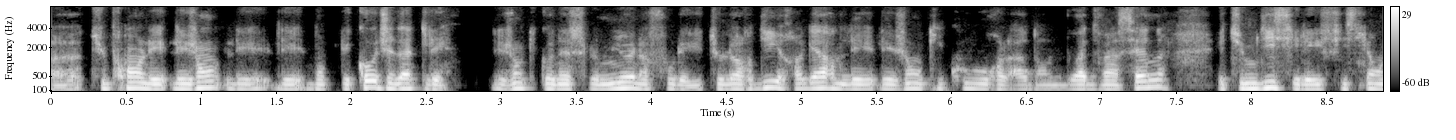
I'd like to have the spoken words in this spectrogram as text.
Euh, tu prends les, gens, les, donc les coachs d'athlètes, les gens qui connaissent le mieux la foulée, et tu leur dis, regarde les, gens qui courent là dans le bois de Vincennes, et tu me dis s'il est efficient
